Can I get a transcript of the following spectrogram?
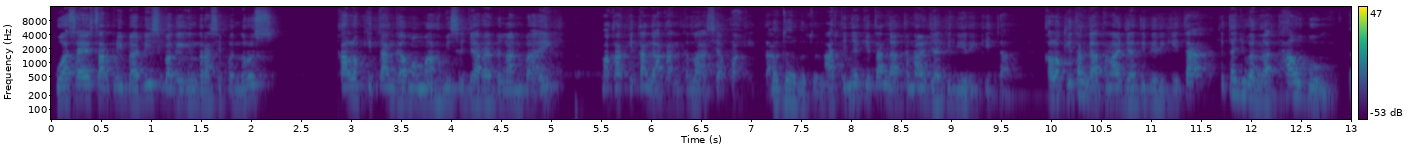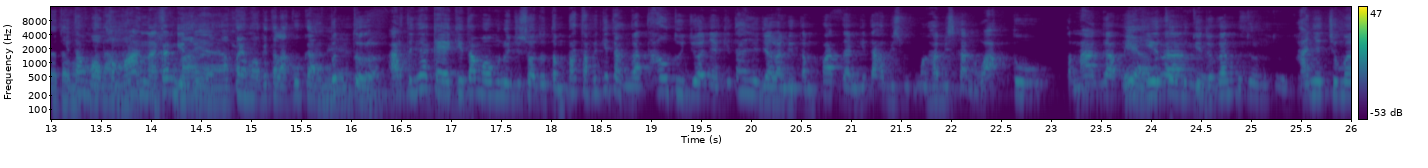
buat saya secara pribadi sebagai generasi penerus kalau kita nggak memahami sejarah dengan baik maka kita nggak akan kenal siapa kita. Betul, betul. Artinya kita nggak kenal jati diri kita. Kalau kita nggak kenal jati diri kita, kita juga nggak tahu, Bung. Tahu kita mau ke mana kan gitu ya. Ke mana, Apa yang mau kita lakukan ya. Betul. Artinya kayak kita mau menuju suatu tempat tapi kita nggak tahu tujuannya. Kita hanya jalan di tempat dan kita habis menghabiskan waktu, tenaga, Iya, pikiran betul, betul. gitu kan. Betul, betul. Hanya cuma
